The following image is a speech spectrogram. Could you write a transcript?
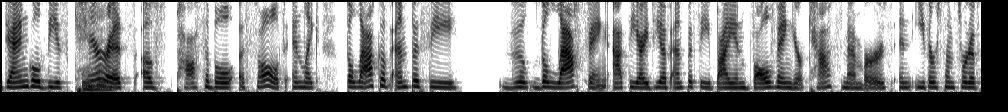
dangled these mm-hmm. carrots mm-hmm. of possible assault and like the lack of empathy the the laughing at the idea of empathy by involving your cast members in either some sort of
